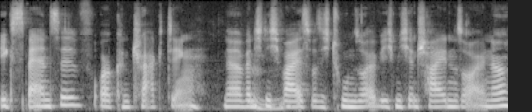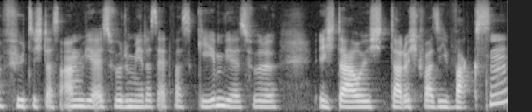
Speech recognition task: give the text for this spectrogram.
expansive or contracting? Ne, wenn ich nicht weiß, was ich tun soll, wie ich mich entscheiden soll, ne, fühlt sich das an, wie als würde mir das etwas geben, wie als würde ich dadurch, dadurch quasi wachsen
